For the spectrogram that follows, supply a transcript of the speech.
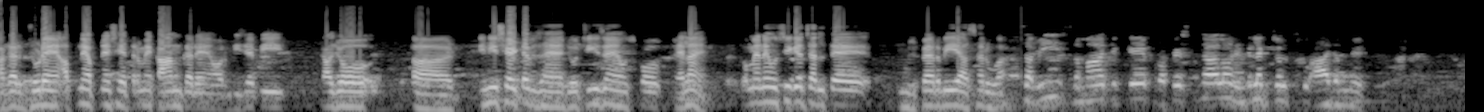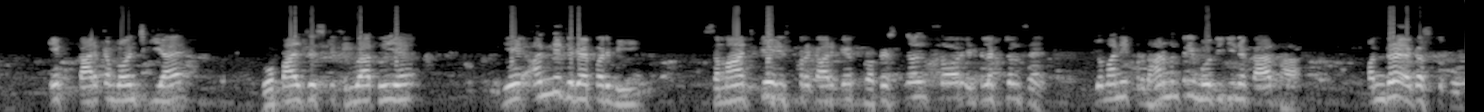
अगर जुड़े अपने अपने क्षेत्र में काम करें और बीजेपी का जो इनिशिएटिव्स हैं, जो चीज़ें हैं, उसको फैलाएँ तो मैंने उसी के चलते मुझ पर भी असर हुआ। सभी समाज के प्रोफेशनल और इंटेलेक्चुअल्स को आज हमने एक कार्यक्रम लॉन्च किया है। भोपाल से इसकी शुरुआत हुई है। ये अन्य जगह पर भी समाज के इस प्रकार के प्रोफेशनल्स और इंटेलेक्चुअल्स हैं, जो माननीय प्रधानमंत्री मोदी जी ने कहा था 15 अगस्त को,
